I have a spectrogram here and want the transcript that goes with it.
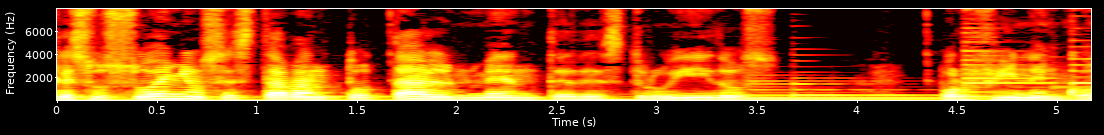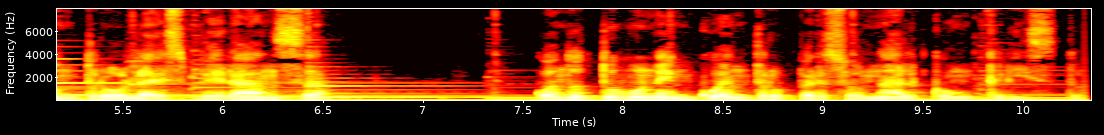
que sus sueños estaban totalmente destruidos, por fin encontró la esperanza cuando tuvo un encuentro personal con Cristo.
